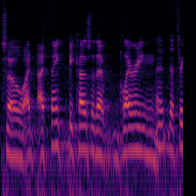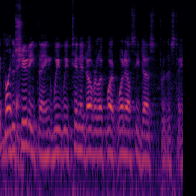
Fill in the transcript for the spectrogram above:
So I, I think because of that glaring uh, the three point the thing. shooting thing, we we've tended to overlook what, what else he does for this team.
